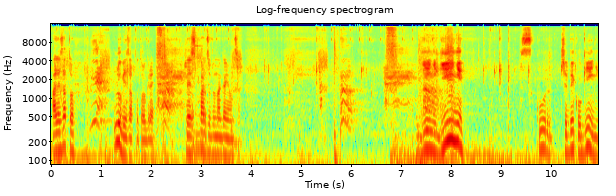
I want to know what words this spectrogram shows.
Ale za to... Lubię za to tą grę. Że jest bardzo wymagająca. Giń, giń! Skurczybyku, giń!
